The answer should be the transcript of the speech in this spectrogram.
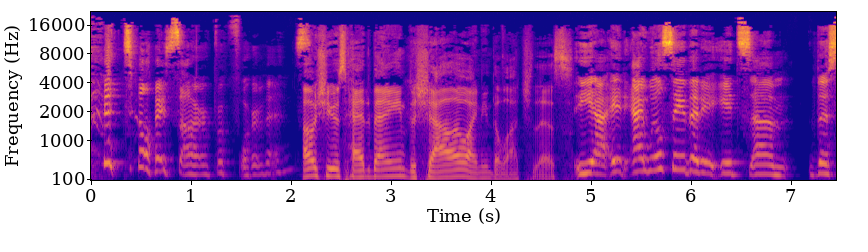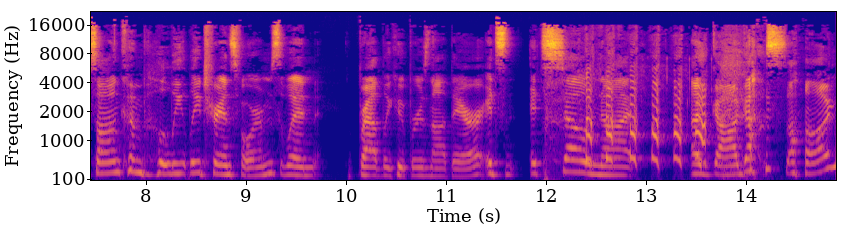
until i saw her performance Oh, she was headbanging to Shallow. I need to watch this. yeah it, i will say that it, it's um the song completely transforms when bradley cooper is not there it's it's so not a gaga song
